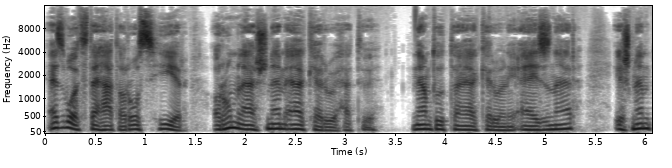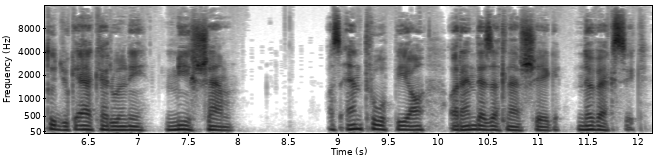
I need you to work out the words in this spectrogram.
Ez volt tehát a rossz hír, a romlás nem elkerülhető. Nem tudta elkerülni Eisner, és nem tudjuk elkerülni mi sem. Az entrópia, a rendezetlenség növekszik.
